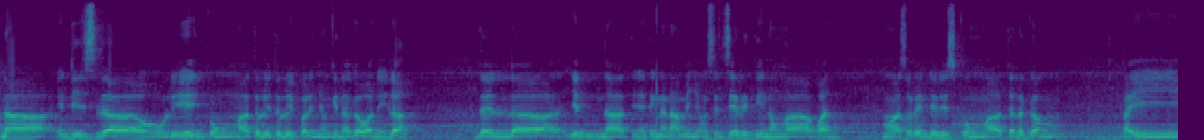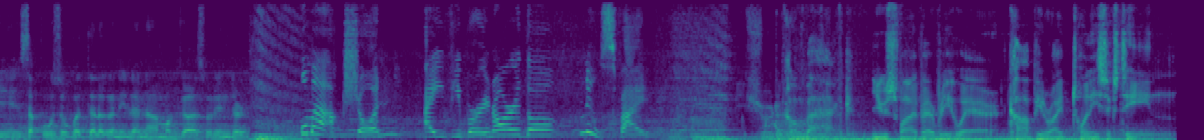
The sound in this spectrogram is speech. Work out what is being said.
na hindi sila hulihin kung ah, tuloy-tuloy pa rin yung ginagawa nila. Dahil ah, yun na tinitingnan namin yung sincerity ng uh, mga surrenderies kung ah, talagang ay sa puso ba talaga nila na mag-surrender. Umaaksyon, Ivy Bernardo, News 5. Be sure to come back. Use 5 everywhere. Copyright 2016.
